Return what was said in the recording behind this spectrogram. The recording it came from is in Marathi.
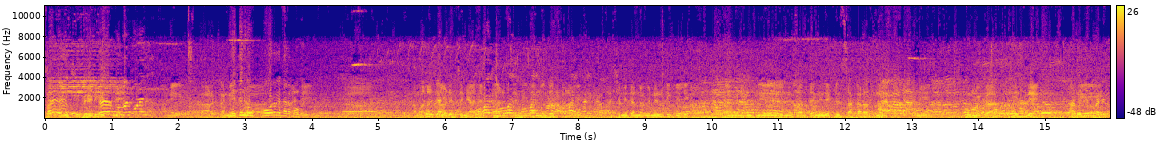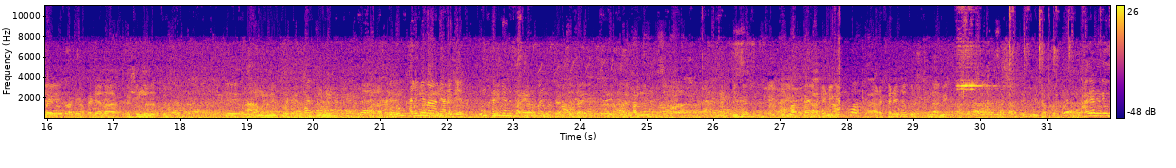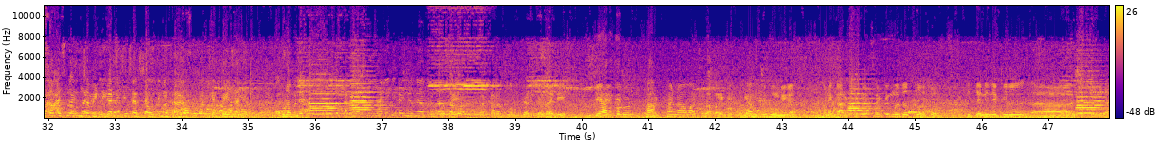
साहेबांची भेट घेतली. आणि. अं, आम्हाला ज्या अडचणी आल्या त्या अडचणींना मदत करावी अशी मी त्यांना विनंती केली. त्या विनंतीनुसार त्यांनी देखील सकारात्मक त्या ठिकाणी भूमिका घेतली आहे. पाटील ते. आपल्याला कशी मदत करू शकतात? ते संबंधित लोकांशी बोलून मला आणि चर्चा झाली नक्कीच काहीतरी कारखान्याच्या दृष्टीनं आम्ही सकारात्मक विचार करतो. काही दिवसापासून तुमच्या भेटीगाठीची चर्चा होती मात्र आज भेट झाली. पुढं म्हणजे सकारात्मक चर्चा झाली जेणेकरून कारखाना वाचला पाहिजे ही आमची भूमिका. आणि कारखान्यासाठी मदत करतो की त्यांनी देखील शब्द दिला.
